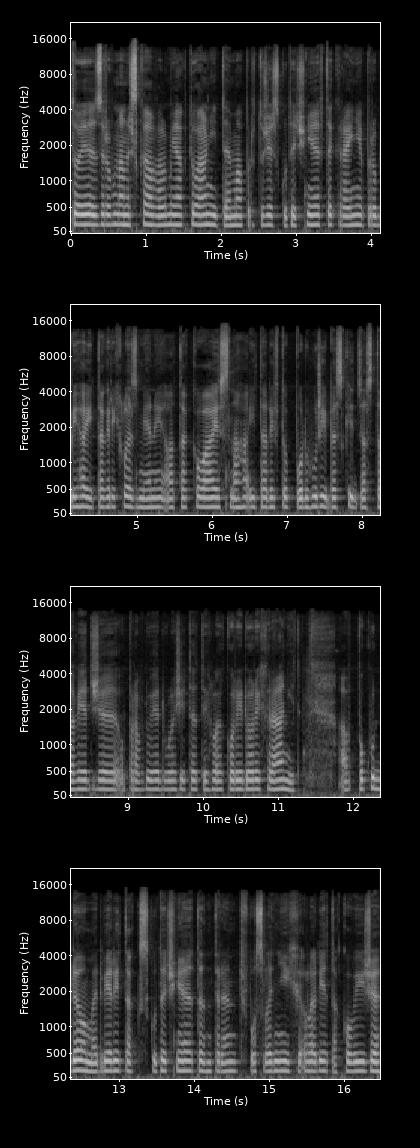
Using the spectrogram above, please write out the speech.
to je zrovna dneska velmi aktuální téma, protože skutečně v té krajině probíhají tak rychle změny a taková je snaha i tady v to podhůří Beskyt zastavět, že opravdu je důležité tyhle koridory chránit. A pokud jde o medvědy, tak skutečně ten trend v posledních let je takový, že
